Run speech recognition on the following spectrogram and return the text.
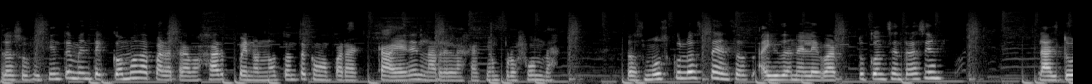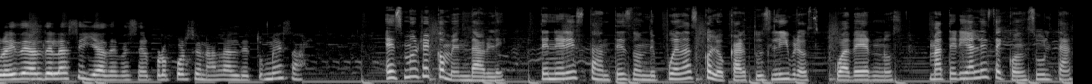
lo suficientemente cómoda para trabajar, pero no tanto como para caer en la relajación profunda. Los músculos tensos ayudan a elevar tu concentración. La altura ideal de la silla debe ser proporcional al de tu mesa. Es muy recomendable tener estantes donde puedas colocar tus libros, cuadernos, materiales de consulta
